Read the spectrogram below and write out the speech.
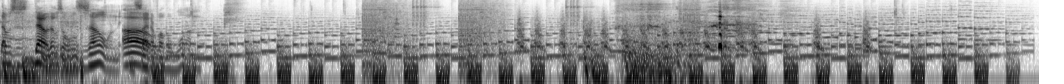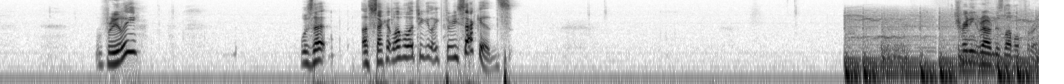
that was no, that was a whole zone Oh. inside of oh. level one. Really? Was that a second level? That took you like three seconds. Training ground is level three.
